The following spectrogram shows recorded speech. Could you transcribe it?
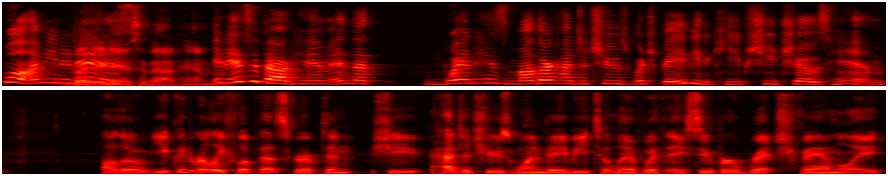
Well, I mean, it is. but it is about him. It is about him, and that when his mother had to choose which baby to keep, she chose him. Although you could really flip that script and she had to choose one baby to live with a super rich family.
